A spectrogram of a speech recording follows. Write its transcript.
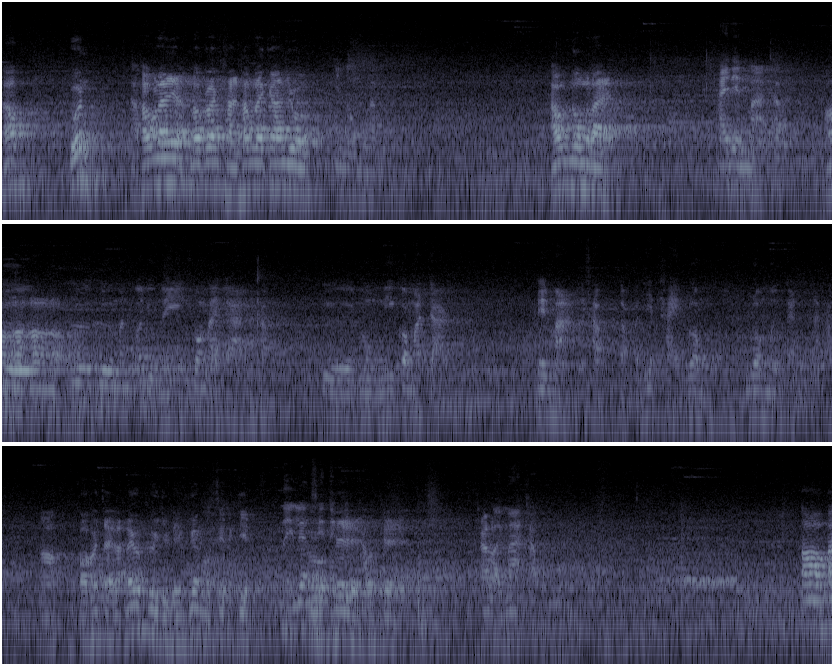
เอาคุณครับทำอะไรอะเรากำลังถ่ายทำรายการอยู่กินนมครับ เอานมอะไรไทยเดนมาร์กครับอ๋อคืออ๋ออ๋อคือคือมันก็อยู่ในช่วงรายการนะครับ คือนมนี้ก็มาจากเดนมาร์กนะครับ กับประเทศไทยร่วมร่วมมือกันนะครับ อ๋อพอเข้าใจแล้วนั่นก็คืออยู่ในเรื่องของเศรษฐกิจในเรื่องเศรษฐโอเคกิจครัโอบเคอร่อยมากครับ ต่อไป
